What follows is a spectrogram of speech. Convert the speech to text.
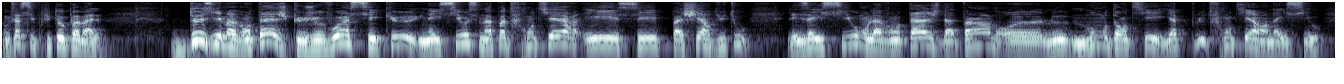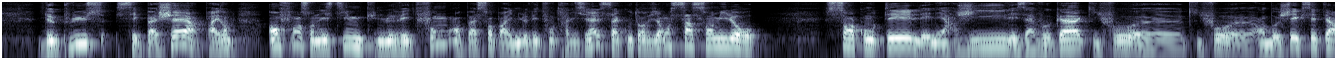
Donc ça c'est plutôt pas mal. Deuxième avantage que je vois, c'est que une ICO, ça n'a pas de frontières et c'est pas cher du tout. Les ICO ont l'avantage d'atteindre euh, le monde entier. Il n'y a plus de frontières en ICO. De plus, c'est pas cher. Par exemple, en France, on estime qu'une levée de fonds, en passant par une levée de fonds traditionnelle, ça coûte environ 500 000 euros. Sans compter l'énergie, les avocats qu'il faut, euh, euh, embaucher, etc.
